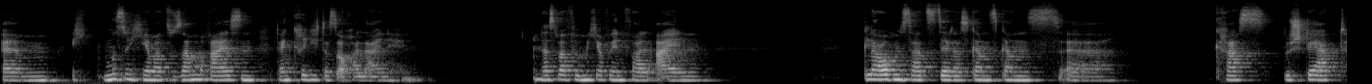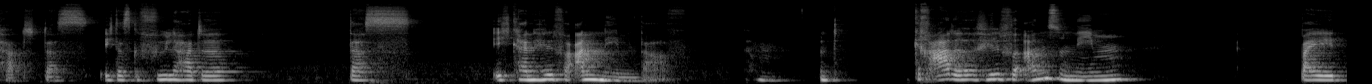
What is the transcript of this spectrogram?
ähm, ich muss mich hier mal zusammenreißen, dann kriege ich das auch alleine hin. Und das war für mich auf jeden Fall ein Glaubenssatz, der das ganz, ganz äh, krass bestärkt hat, dass ich das Gefühl hatte, dass ich keine Hilfe annehmen darf. Und gerade Hilfe anzunehmen bei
